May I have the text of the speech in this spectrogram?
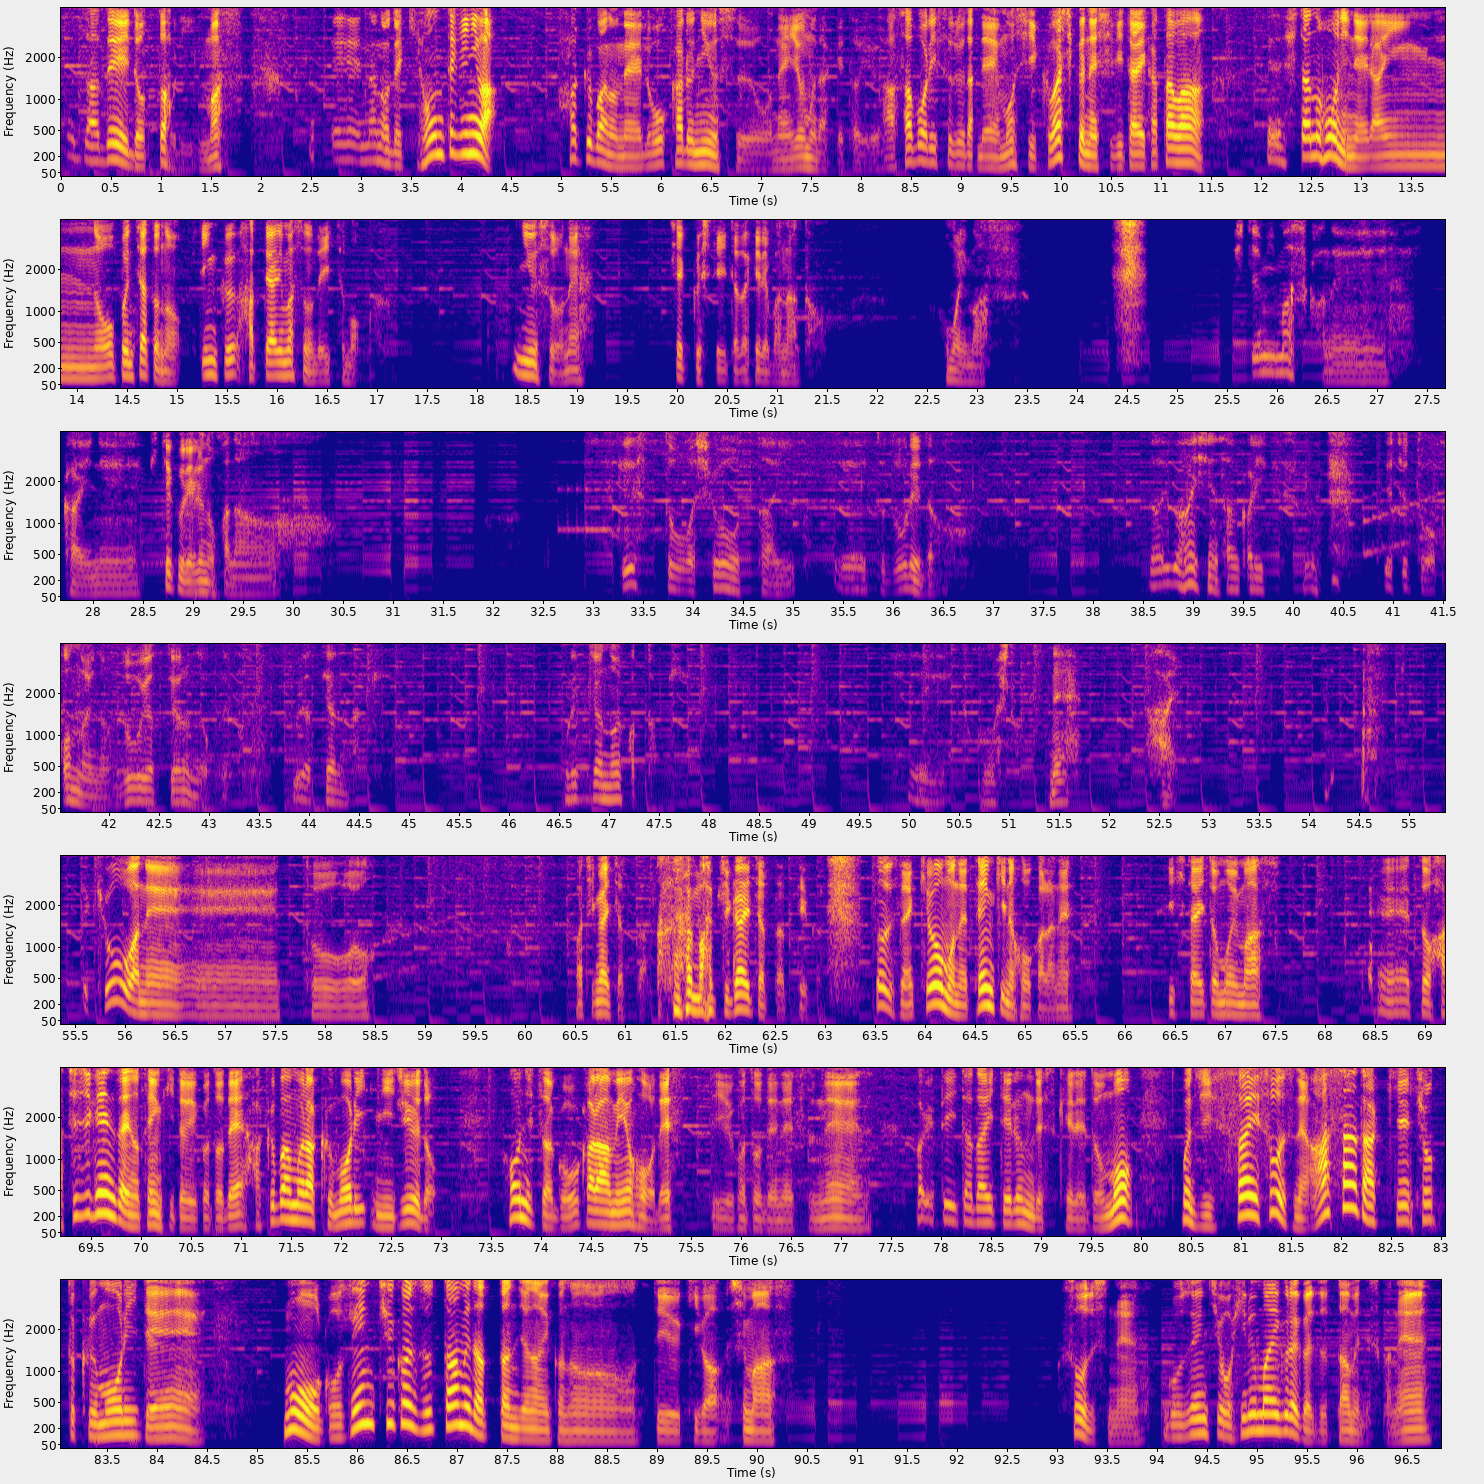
theday. おります。えー、なので、基本的には、白馬のね、ローカルニュースをね、読むだけという、朝掘りするだけで、もし詳しくね、知りたい方は、下の方にね、LINE のオープンチャットのリンク貼ってありますので、いつも。ニュースをね、チェックしていただければなと思います。してみますかね。一回ね、来てくれるのかなゲストを招待。えっ、ー、と、どれだ？ライブ配信参加リクエスト。いや、ちょっとわかんないな。どうやってやるんだ、これ。どうやってやるんだっけ？これじゃなかったえ、ー、と、この人ですね。はい。で、今日はね、えー、っと、間違えちゃった。間違えちゃったっていうかそうですね、今日もね、天気の方からね、行きたいと思います。えっ、と、8時現在の天気ということで、白馬村曇り20度。本日は午後から雨予報です。っていうことでですね、あげていただいてるんですけれども、まあ、実際そうですね、朝だけちょっと曇りで、もう午前中からずっと雨だったんじゃないかなっていう気がします。そうですね。午前中、お昼前ぐらいからずっと雨ですかね。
